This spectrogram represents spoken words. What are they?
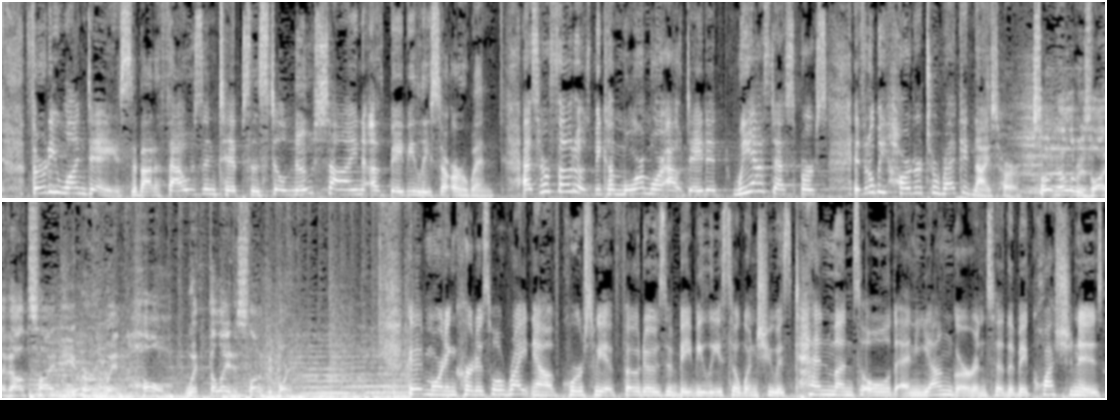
31 days, about a thousand tips, and still no sign of baby Lisa Irwin. As her photos become more and more outdated, we asked experts if it'll be harder to recognize her. Sloan Heller is live outside the Irwin home with the latest. Sloan, good morning. Good morning, Curtis. Well, right now, of course, we have photos of baby Lisa when she was 10 months old and younger. And so the big question is,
